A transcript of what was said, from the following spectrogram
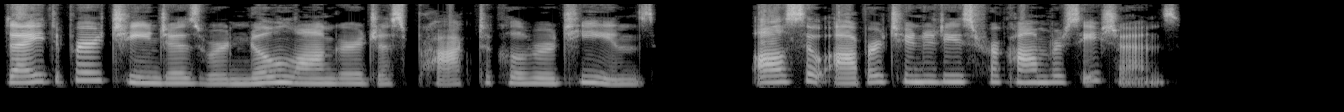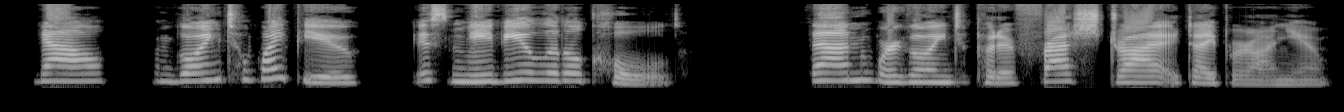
Diaper changes were no longer just practical routines, also opportunities for conversations. Now, I'm going to wipe you. This may be a little cold. Then we're going to put a fresh, dry diaper on you.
